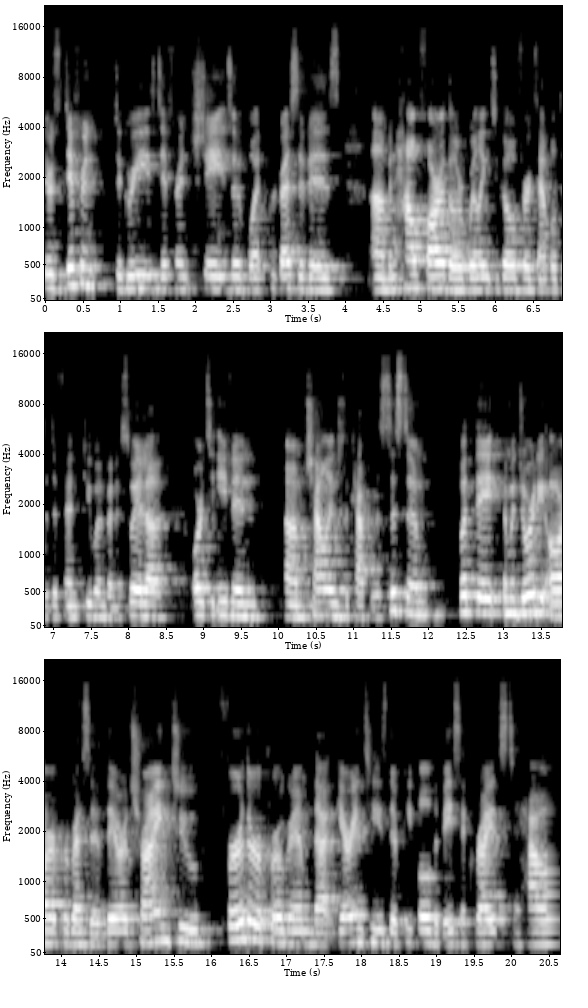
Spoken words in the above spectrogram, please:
There's different degrees, different shades of what progressive is um, and how far they're willing to go, for example, to defend Cuba and Venezuela, or to even um, challenge the capitalist system. But they, the majority are progressive. They are trying to further a program that guarantees their people the basic rights to how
